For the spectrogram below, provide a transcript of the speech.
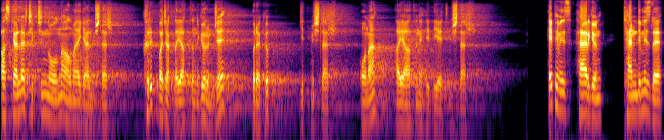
Askerler çiftçinin oğlunu almaya gelmişler. Kırık bacakla yattığını görünce bırakıp gitmişler. Ona hayatını hediye etmişler. Hepimiz her gün kendimizle,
